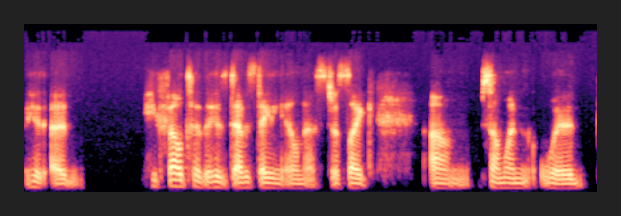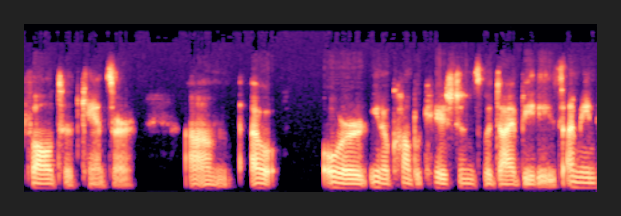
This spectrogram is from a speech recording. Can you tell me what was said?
he, uh, he fell to the, his devastating illness just like um, someone would fall to cancer um, or, or you know complications with diabetes. I mean,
